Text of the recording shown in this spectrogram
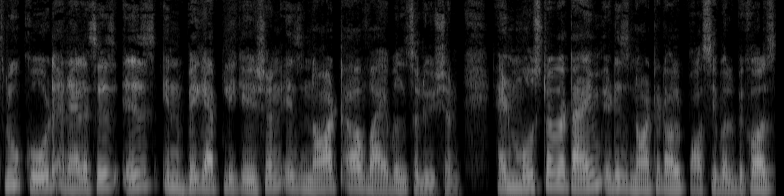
through code analysis is in big application is not a viable solution and most of the time it is not at all possible because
